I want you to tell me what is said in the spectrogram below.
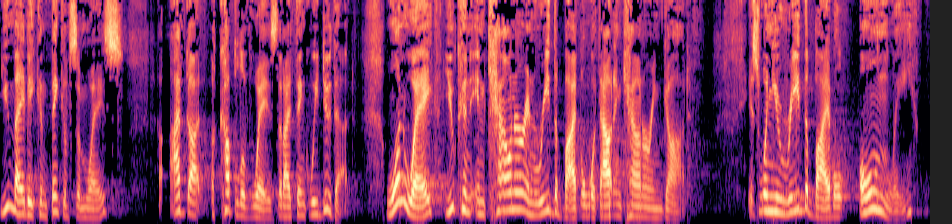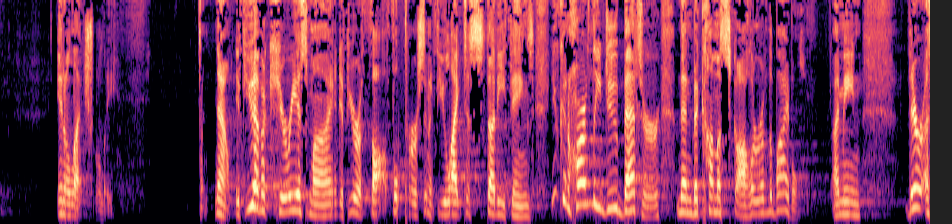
You maybe can think of some ways. I've got a couple of ways that I think we do that. One way you can encounter and read the Bible without encountering God is when you read the Bible only intellectually. Now, if you have a curious mind, if you're a thoughtful person, if you like to study things, you can hardly do better than become a scholar of the Bible. I mean, there are a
